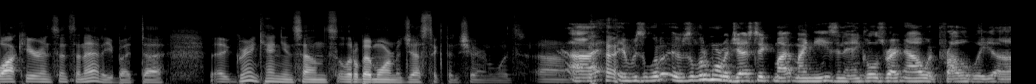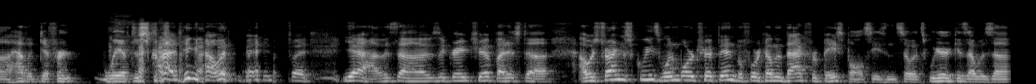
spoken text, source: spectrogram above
walk here in Cincinnati, but uh, uh, Grand Canyon sounds a little bit more majestic than Sharon Woods. Um. uh, it was a little it was a little more majestic. My my knees and ankles right now would probably uh, have a different way of describing how it went. But yeah, it was uh, it was a great trip. I just uh, I was trying to squeeze one more trip in before coming back for baseball season. So it's weird because I was uh,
